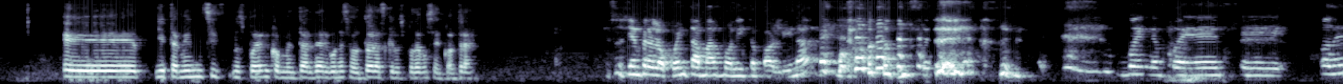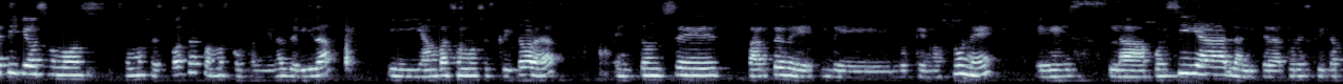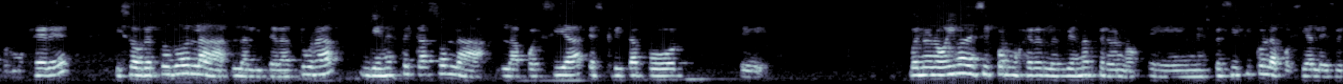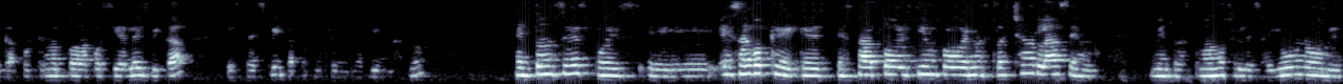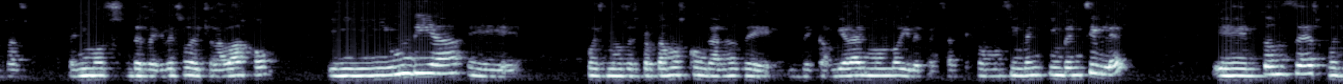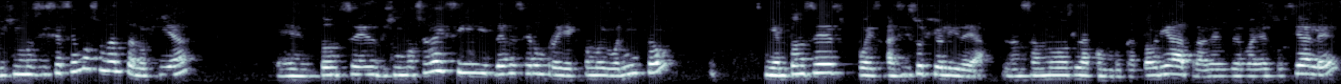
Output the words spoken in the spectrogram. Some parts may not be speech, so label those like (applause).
eh, y también si nos pueden comentar de algunas autoras que nos podemos encontrar. Eso siempre lo cuenta más bonito Paulina. (laughs) bueno, pues eh, Odette y yo somos, somos esposas, somos compañeras de vida y ambas somos escritoras. Entonces, parte de, lo que nos une es la poesía, la literatura escrita por mujeres y sobre todo la, literatura y en este caso la, poesía escrita por, eh, bueno, no iba a decir por mujeres lesbianas, pero no, en específico la poesía lésbica, porque no toda poesía lésbica está escrita por mujeres lesbianas. Entonces, pues eh, es algo que, está todo el tiempo en nuestras charlas, en, mientras tomamos el desayuno, mientras venimos de regreso del trabajo. Y un día, eh, pues nos despertamos con ganas de, cambiar al mundo y de pensar que somos invencibles. Entonces, pues dijimos, ¿y si hacemos una antología? Entonces dijimos, ay, sí, debe ser un proyecto muy bonito y entonces, pues así surgió la idea. Lanzamos la convocatoria a través de redes sociales,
